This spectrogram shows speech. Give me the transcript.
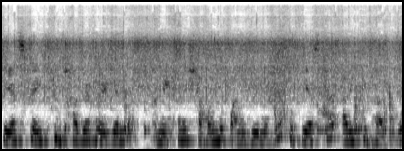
পেঁয়াজটা একটু ভাজা হয়ে গেলে আমি এখানে সামান্য পানি দিয়ে নেব। তো পেঁয়াজটা আর একটু ভাজবো।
